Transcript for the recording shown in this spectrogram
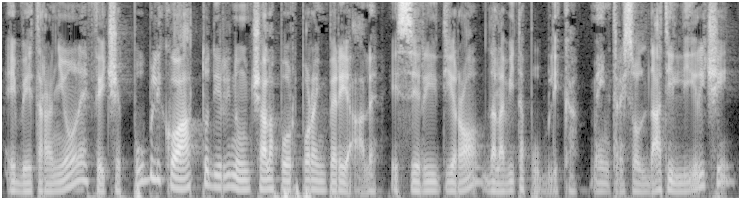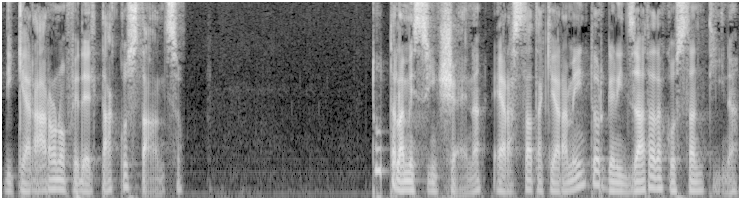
e Vetranione fece pubblico atto di rinuncia alla porpora imperiale e si ritirò dalla vita pubblica, mentre i soldati illirici dichiararono fedeltà a Costanzo. Tutta la messa in scena era stata chiaramente organizzata da Costantina.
